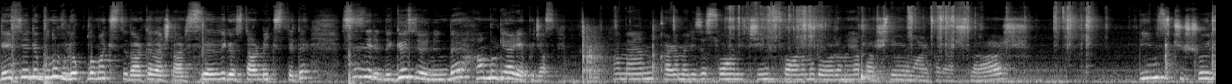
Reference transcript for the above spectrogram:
Defne de bunu vloglamak istedi arkadaşlar. Sizlere de göstermek istedi. Sizlerin de göz önünde hamburger yapacağız. Hemen karamelize soğan için soğanımı doğramaya başlıyorum arkadaşlar. Bildiğimiz için şöyle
